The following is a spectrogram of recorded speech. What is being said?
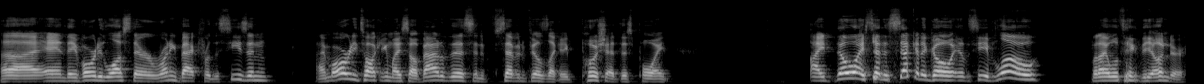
Uh, and they've already lost their running back for the season. I'm already talking myself out of this, and if seven feels like a push at this point, I know I said a second ago it seemed low, but I will take the under.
